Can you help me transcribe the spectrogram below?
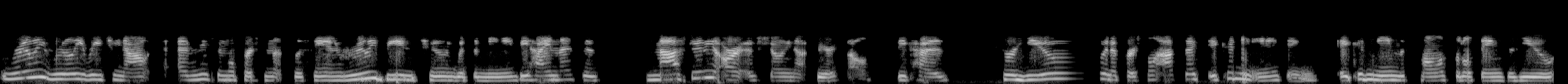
really, really reaching out to every single person that's listening and really be in tune with the meaning behind this is master the art of showing up for yourself because for you in a personal aspect, it could mean anything. It could mean the smallest little things of you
